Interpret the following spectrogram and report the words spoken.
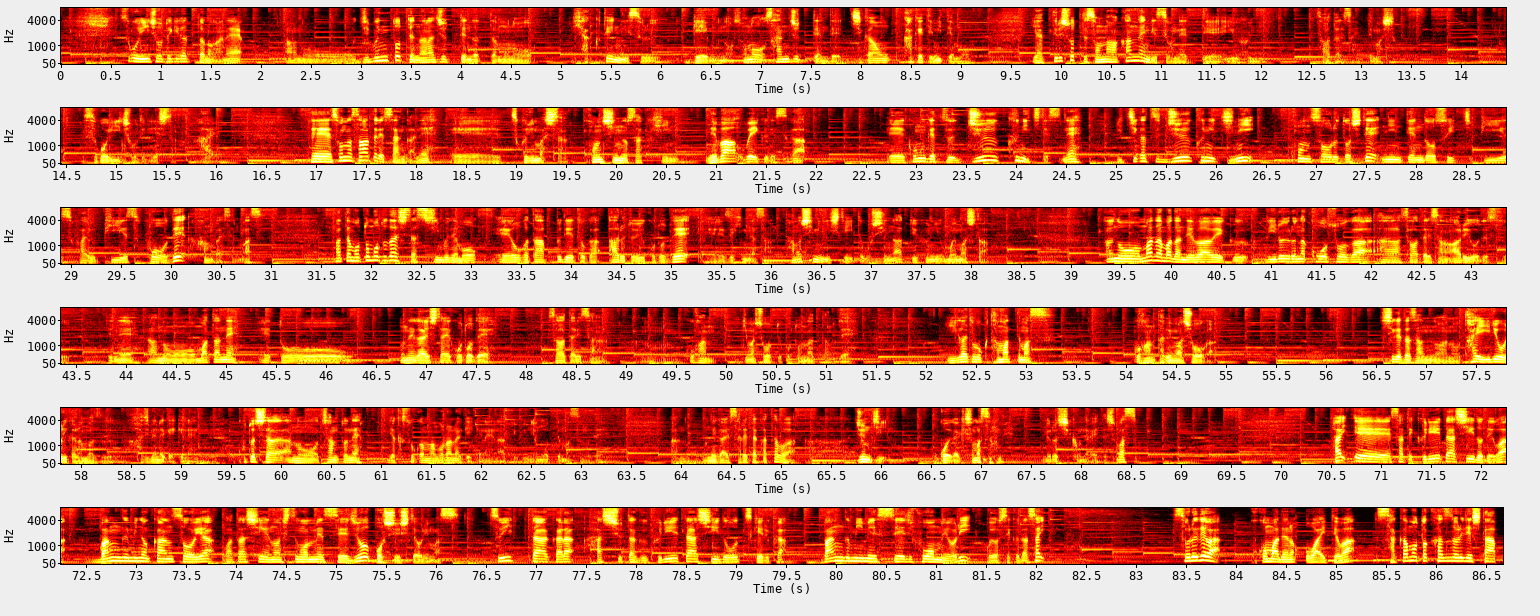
すごい印象的だったのがね、あの自分にとって70点だったものを100点にするゲームのその30点で時間をかけてみてもやってる人ってそんな分かんないんですよねっていうふうに沢渡さん言ってました。すごい印象的でした。はい。えーそんな沢渡さんがね、えー作りました渾身の作品「ネバーウェイクですが、えー今月19日ですね。1月19日にコンソールとして NintendoSwitchPS5PS4 で販売されます。またもともと出した Steam でも、え大型アップデートがあるということで、えーぜひ皆さん楽しみにしていてほしいなというふうに思いました。あのまだまだネバーウェイクいろいろな構想が沢渡さんあるようです。でねあのまたねえっ、とお願いしたいことで沢渡さんあのご飯行きましょうということになったので意外と僕溜まってます。ご飯食べましょうが。重田さんのあのタイ料理からまず始めなきゃいけないので今年はあのちゃんとね約束は守らなきゃいけないなというふうに思ってますのであのお願いされた方は順次お声がけしますのでよろしくお願いいたします。はい、えー、さて「クリエイターシード」では番組の感想や私への質問メッセージを募集しております。ツイッターから「ハッシュタグクリエイターシード」をつけるか番組メッセージフォームよりお寄せください。それではここまでのお相手は坂本和則でした。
